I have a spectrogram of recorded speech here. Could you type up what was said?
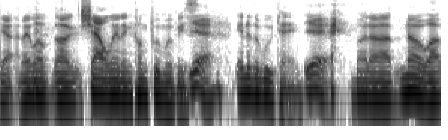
Yeah, they love uh, Shaolin and Kung Fu movies. Yeah, Enter the Wu Tang. yeah. But uh, no, uh,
